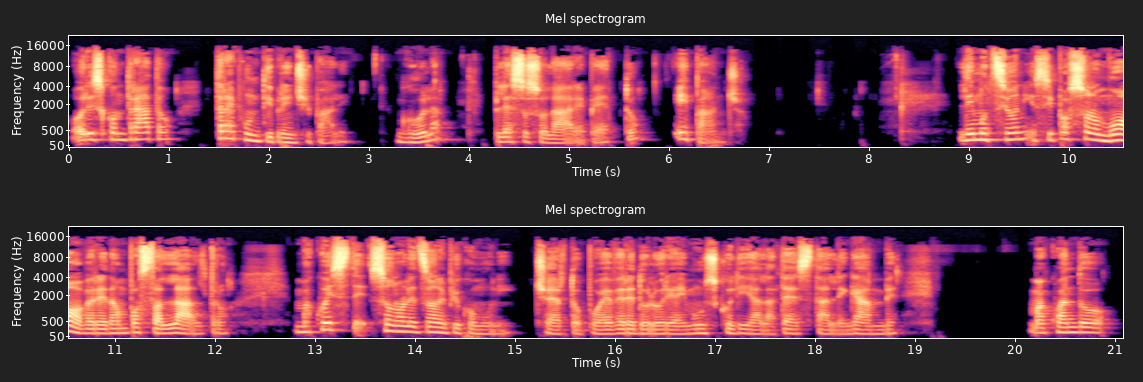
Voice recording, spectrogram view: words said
ho riscontrato tre punti principali: gola, plesso solare, petto e pancia. Le emozioni si possono muovere da un posto all'altro, ma queste sono le zone più comuni. Certo, puoi avere dolore ai muscoli, alla testa, alle gambe, ma quando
